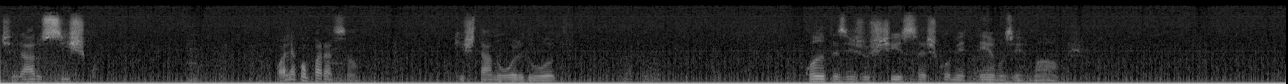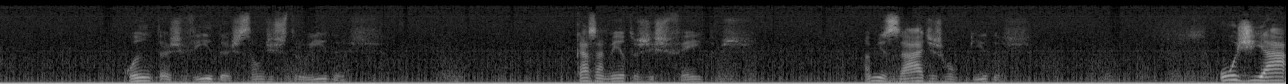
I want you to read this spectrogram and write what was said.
tirar o cisco. Olha a comparação que está no olho do outro. Quantas injustiças cometemos, irmãos? Quantas vidas são destruídas? Casamentos desfeitos, amizades rompidas Hoje há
